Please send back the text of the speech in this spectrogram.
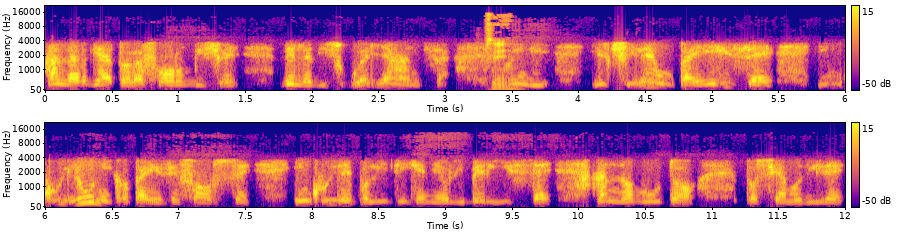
allargato la forbice della disuguaglianza. Sì. Quindi il Cile è un paese in cui l'unico paese forse in cui le politiche neoliberiste hanno avuto, possiamo dire,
